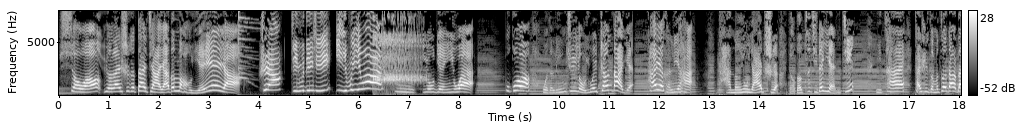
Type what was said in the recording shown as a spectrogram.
小王原来是个戴假牙的老爷爷呀。是啊，惊不惊喜，意不意外？嗯，有点意外。不过我的邻居有一位张大爷，他也很厉害，他能用牙齿咬到自己的眼睛。你猜他是怎么做到的？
